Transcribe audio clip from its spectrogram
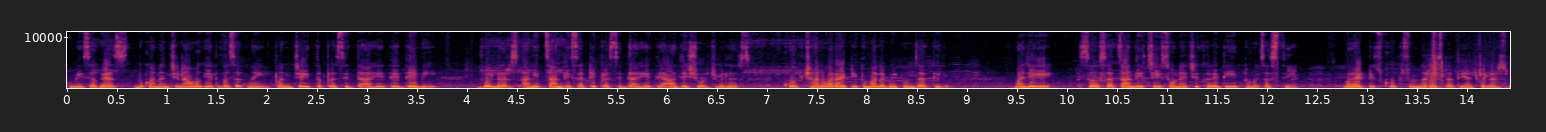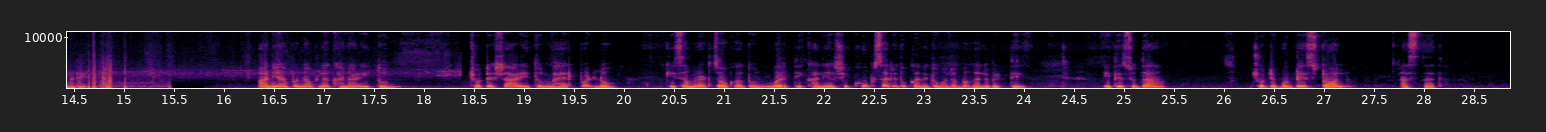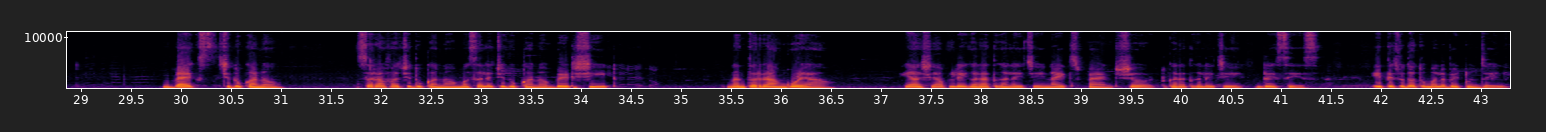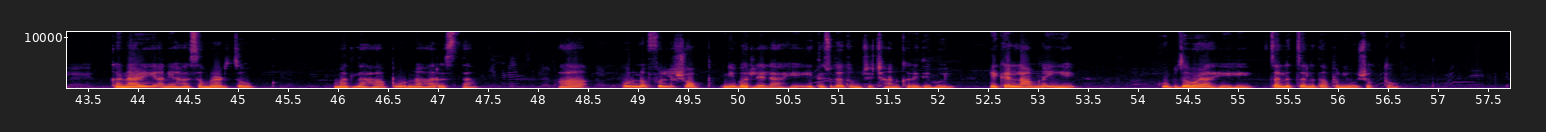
मी सगळ्याच दुकानांची नावं घेत बसत नाही पण जे इथं प्रसिद्ध आहे ते देवी ज्वेलर्स आणि चांदीसाठी प्रसिद्ध आहे ते आदेश्वर ज्वेलर्स. खूप छान व्हरायटी तुम्हाला भेटून जातील. माझी सहसा चांदीची सोन्याची खरेदी इथूनच असते. व्हरायटीज खूप सुंदर असतात या ज्वेलर्समध्ये. आणि आपण आपल्या खणाळीतून छोट्याशा आळीतून बाहेर पडलो की सम्राट चौकातून वरती खाली अशी खूप सारी दुकाने तुम्हाला बघायला भेटतील. इथे सुद्धा छोटे मोठे स्टॉल असतात. बॅग्सची दुकानं सराफाची दुकानं मसाल्याची दुकानं बेडशीट नंतर रांगोळ्या हे असे आपले घरात घालायचे नाईट्स पॅन्ट शर्ट घरात घालायचे ड्रेसेस इथे सुद्धा तुम्हाला भेटून जाईल. खनाळी आणि हा सम्राट चौक मधला हा पूर्ण हा रस्ता. हा पूर्ण फुल शॉपनी भरलेला आहे. इथे सुद्धा तुमची छान खरेदी होईल. हे काय लांब नाही आहे खूप जवळ आहे हे. चालत चालत आपण येऊ शकतो.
